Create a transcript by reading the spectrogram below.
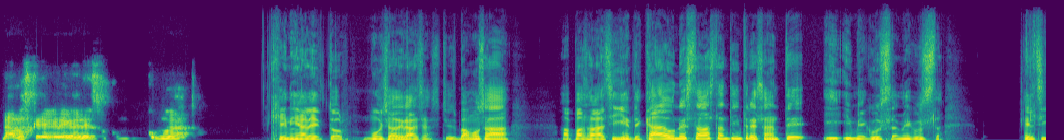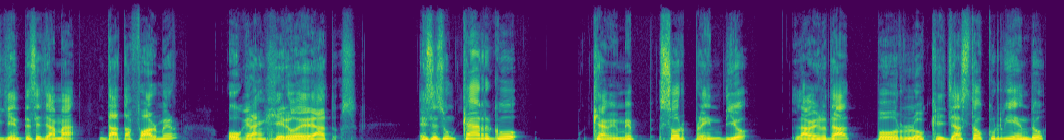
nada más quería agregar eso como, como dato. Genial, Héctor. Muchas gracias. Entonces vamos a, pasar al siguiente. Cada uno está bastante interesante y, me gusta, me gusta. El siguiente se llama Data Farmer o granjero de datos. Ese es un cargo que a mí me sorprendió, la verdad, por lo que ya está ocurriendo,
